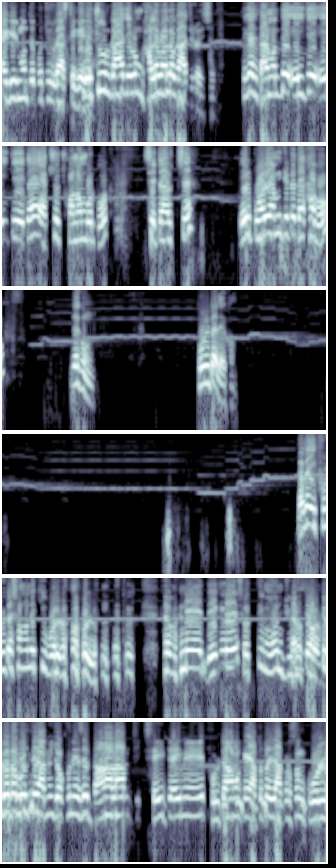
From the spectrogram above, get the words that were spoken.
আইডির মধ্যে প্রচুর গাছ থেকে প্রচুর গাছ এবং ভালো ভালো গাছ রয়েছে। ঠিক আছে তার মধ্যে এই যে এই যে এটা একশো ছ নম্বর কোড সেটা হচ্ছে এরপরে আমি যেটা দেখাবো দেখুন ফুলটা দেখুন। দাদা এই ফুলটার সম্বন্ধে কি বলব বলুন। মানে দেখলে সত্যি মন জুড়ে সত্যি কথা বলতে আমি যখন এসে দাঁড়ালাম ঠিক সেই টাইমে ফুলটা আমাকে এতটাই আকর্ষণ করল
